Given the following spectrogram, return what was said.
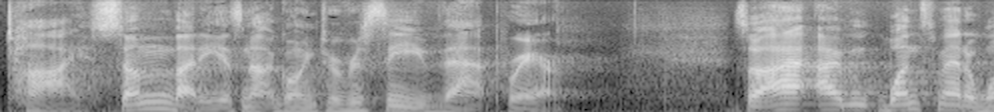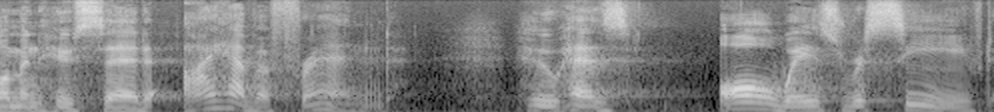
tie. Somebody is not going to receive that prayer. So I, I once met a woman who said, I have a friend who has always received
